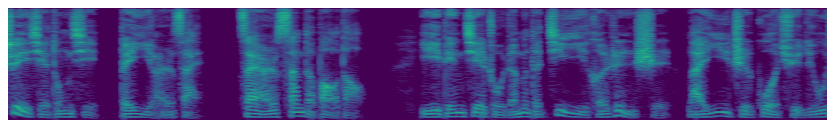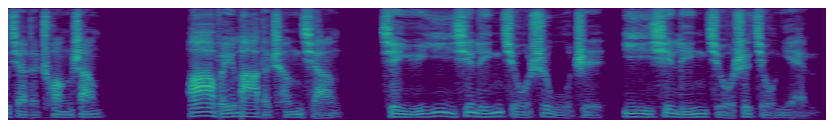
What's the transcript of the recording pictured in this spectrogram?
这些东西被一而再、再而三的报道，以便借助人们的记忆和认识来医治过去留下的创伤。阿维拉的城墙建于一千零九十五至一千零九十九年。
